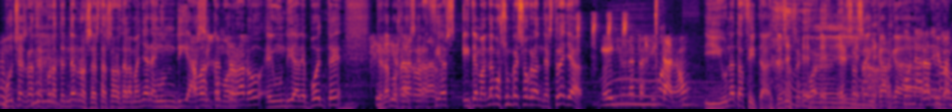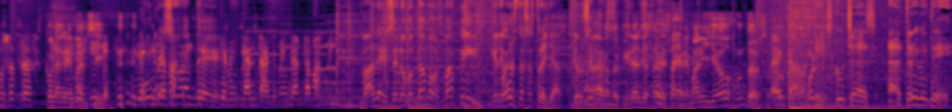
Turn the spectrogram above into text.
muchas gracias por atendernos a estas horas de la mañana en un día A así como raro, en un día de puente. te sí, damos las raro, gracias y te mandamos un beso grande, Estrella. He una tacita, ¿no? Y una tacita. De eso se, eso se encarga. Con agremán. Con agremán, Y decirle- sí. y decirle Un a beso grande. Que, que me encanta, que me encanta más Vale, se lo contamos. Mapi, que le gusta esa estrella. Que lo Nada, sepas. cuando quieras, ya sabes, Agremán y yo juntos. Escuchas Atrévete,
